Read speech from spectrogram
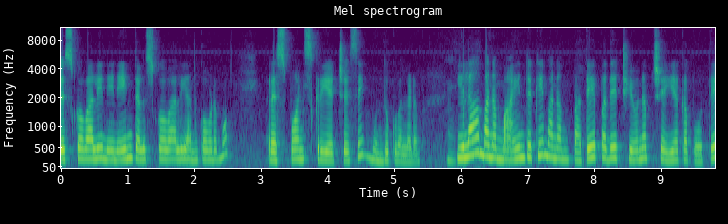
చేసుకోవాలి నేనేం తెలుసుకోవాలి అనుకోవడము రెస్పాన్స్ క్రియేట్ చేసి ముందుకు వెళ్ళడం. ఇలా మన మైండ్కి మనం పదే పదే ట్యూనప్ చేయకపోతే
